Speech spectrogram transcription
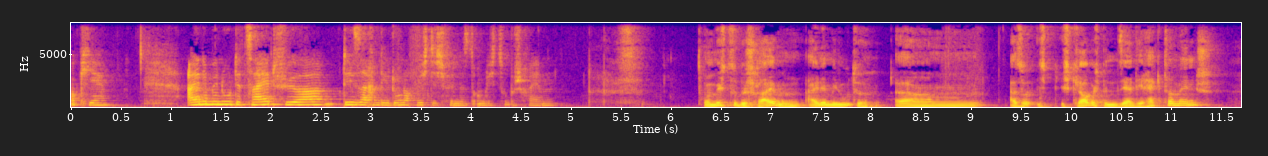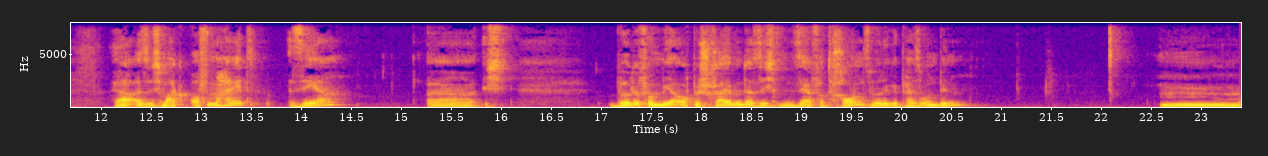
Okay. Eine Minute Zeit für die Sachen, die du noch wichtig findest, um dich zu beschreiben. Um mich zu beschreiben, eine Minute. Ähm, also ich, ich glaube, ich bin ein sehr direkter Mensch. Ja, also ich mag Offenheit sehr. Äh, ich würde von mir auch beschreiben, dass ich eine sehr vertrauenswürdige Person bin. Mm,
